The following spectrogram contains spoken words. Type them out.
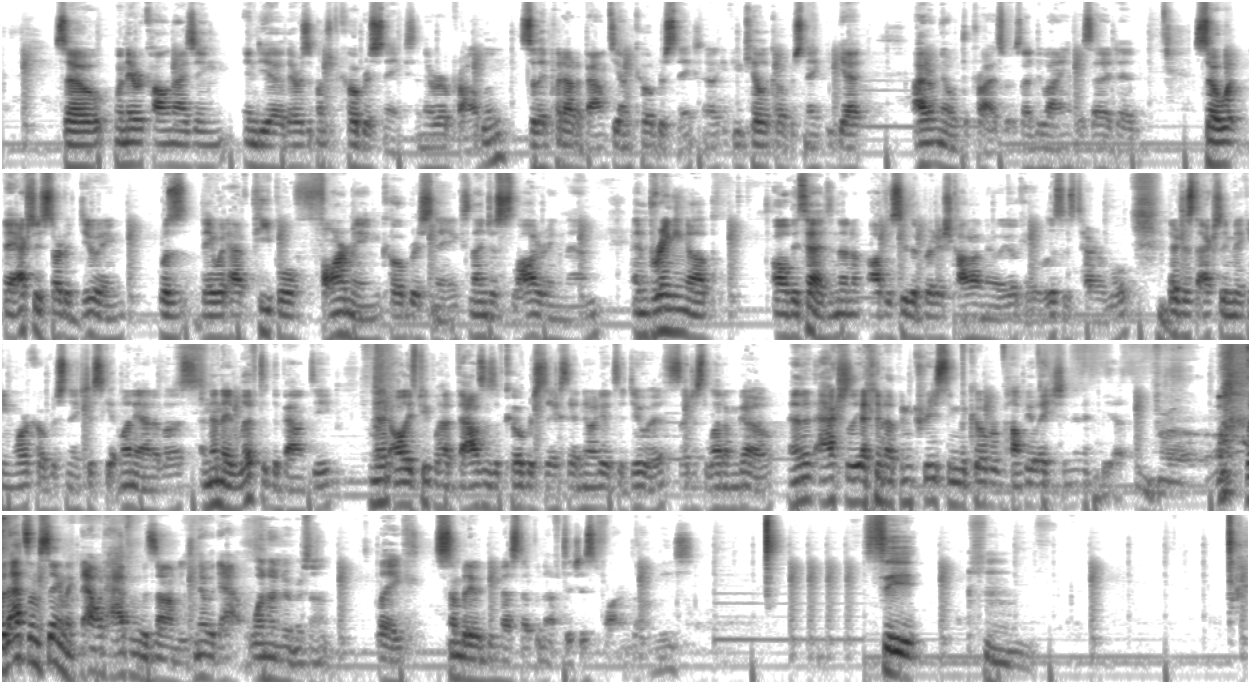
So when they were colonizing India, there was a bunch of cobra snakes, and they were a problem. So they put out a bounty on cobra snakes. Like, if you kill a cobra snake, you get, I don't know what the prize was. I'd be lying if I said I did. So what they actually started doing was they would have people farming cobra snakes and then just slaughtering them and bringing up all these heads. And then obviously the British caught on. They're like, okay, well this is terrible. They're just actually making more cobra snakes just to get money out of us. And then they lifted the bounty. And then all these people had thousands of cobra sticks they had no idea what to do with, so they just let them go. And it actually ended up increasing the cobra population in India. Bro. But that's what I'm saying. Like that would happen with zombies, no doubt. One hundred percent. Like somebody would be messed up enough to just farm zombies. See, hmm.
